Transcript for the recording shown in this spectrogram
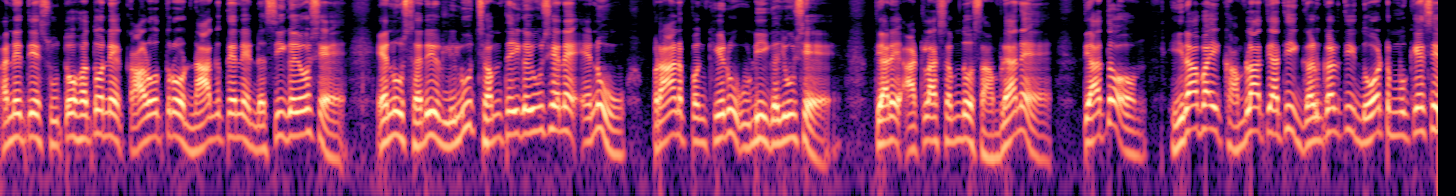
અને તે સૂતો હતો ને કાળોતરો નાગ તેને ડસી ગયો છે. એનું શરીર લીલું છમ થઈ ગયું છે ને, એનું પ્રાણ પંખેરું ઉડી ગયું છે. ત્યારે આટલા શબ્દો સાંભળ્યા ને, ત્યાં તો હીરાભાઈ ખાંભલા ત્યાંથી ગળગળતી દોટ મૂકે છે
